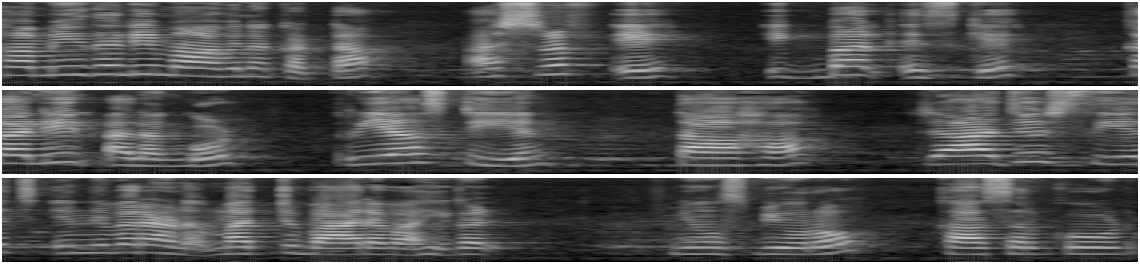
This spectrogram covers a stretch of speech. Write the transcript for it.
Hameed Ali Mavinakatta Ashraf A Iqbal S K Khaleel Alankol Riyas T N Thaha Rajesh C H എന്നിവരാണ് മറ്റു ഭാരവാഹികൾ. News bureau Kasaragod.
